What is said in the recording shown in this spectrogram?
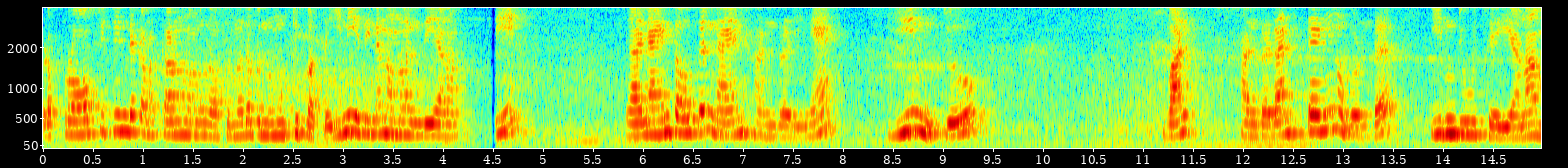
ഇവിടെ പ്രോഫിറ്റിന്റെ കണക്കാണ് നമ്മൾ നോക്കുന്നത്. അപ്പോൾ നൂറ്റി പത്ത് ഇനി ഇതിനെ നമ്മൾ എന്ത് ചെയ്യണം? ഈ നയൻ തൗസൻഡ് നയൻ ഹൺഡ്രഡിനെ into one hundred and ten കൊണ്ട് ഇന്റു ചെയ്യണം.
